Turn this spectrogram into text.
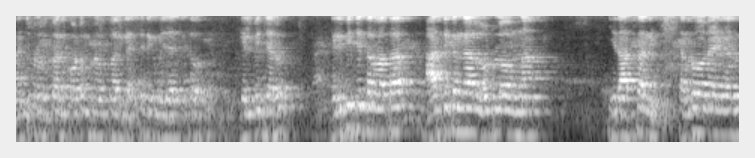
మంచి ప్రభుత్వాన్ని కూటమి ప్రభుత్వానికి అత్యధిక మెజార్టీతో గెలిపించారు. గెలిపించిన తర్వాత ఆర్థికంగా లోటులో ఉన్న ఈ రాష్ట్రాన్ని చంద్రబాబు నాయుడు గారు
